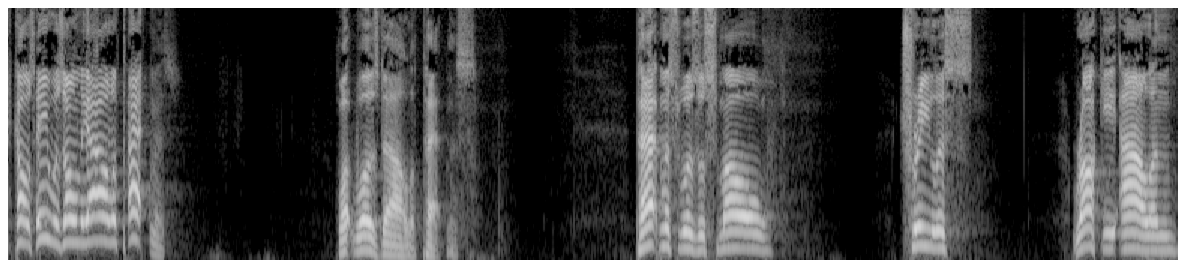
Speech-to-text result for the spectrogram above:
because he was on the Isle of Patmos. What was the Isle of Patmos? Patmos was a small, treeless, rocky island.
